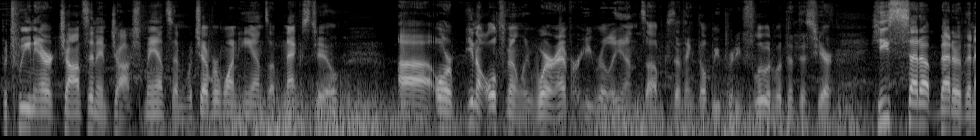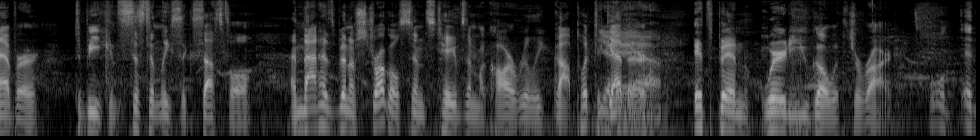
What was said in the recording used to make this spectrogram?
between Erik Johnson and Josh Manson, whichever one he ends up next to, uh, or you know, ultimately wherever he really ends up, because I think they'll be pretty fluid with it this year. He's set up better than ever to be consistently successful, and that has been a struggle since Toews and Makar really got put Yeah, yeah, together. yeah. It's been where do you go with Girard? Well, in,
